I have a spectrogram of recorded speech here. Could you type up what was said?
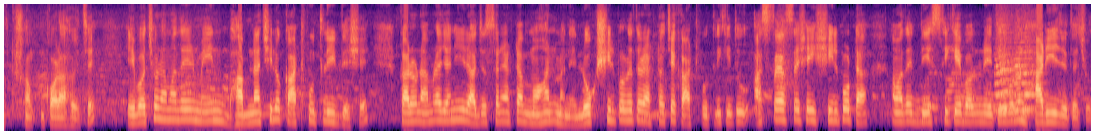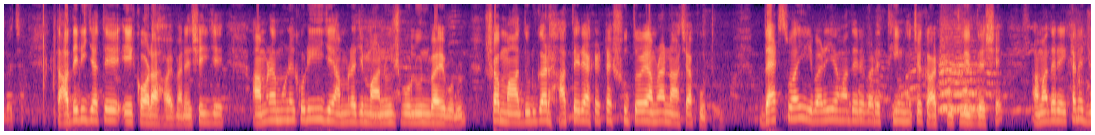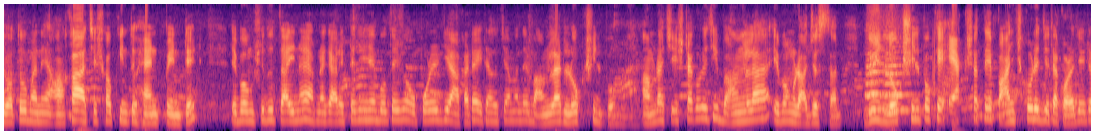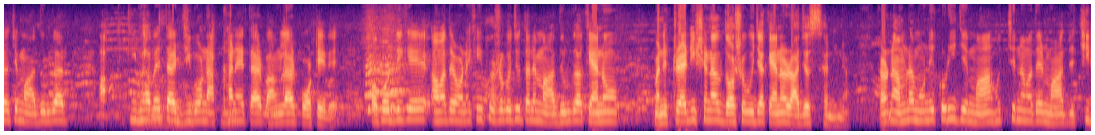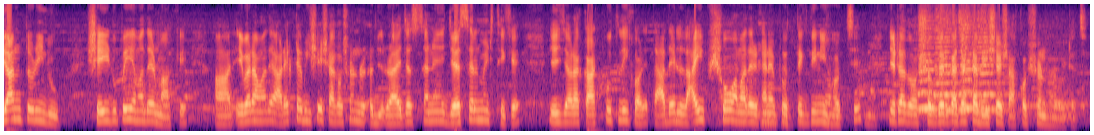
করা হয়েছে। এবছর আমাদের মেইন ভাবনা ছিল কাঠপুতলির দেশে। কারণ আমরা জানি রাজস্থানে একটা মহান মানে লোকশিল্পের ভেতর একটা হচ্ছে কাঠপুতলি। কিন্তু আস্তে আস্তে সেই শিল্পটা আমাদের দেশ থেকে বলুন, এ থেকে বলুন হারিয়ে যেতে চলেছে। তাদেরই যাতে এ করা হয় মানে সেই যে আমরা মনে করি যে আমরা যে মানুষ বলুন বা এ বলুন, সব মা দুর্গার হাতের এক একটা সুতোয় আমরা নাচা পুতুল। দ্যাটস ওয়াই এবারেই আমাদের, এবারে থিম হচ্ছে কাঠপুতলির দেশে। আমাদের এখানে যত মানে আঁকা আছে সব কিন্তু হ্যান্ড পেন্টেড এবং শুধু তাই নয়, আপনাকে আরেকটা জিনিস আমি বলতে চাই ওপরের যে আঁকাটা, এটা হচ্ছে আমাদের বাংলার লোকশিল্প। আমরা চেষ্টা করেছি বাংলা এবং রাজস্থান। দুই লোকশিল্পকে একসাথে পাঞ্চ করে যেটা করা যায়, এটা হচ্ছে মা দুর্গার কীভাবে তার জীবন আখ্যানে তার বাংলার পটেরে অপরদিকে আমাদের অনেকেই প্রশ্ন করছে, তাহলে মা দুর্গা কেন মানে ট্র্যাডিশনাল দশভূজা কেন রাজস্থানী না? কারণ আমরা মনে করি যে মা হচ্ছেন আমাদের মা যে চিরান্তরী রূপ। সেই রূপেই আমাদের মাকে। আর এবার আমাদের আরেকটা বিশেষ আকর্ষণ, রাজস্থানে জয়সলমের থেকে, এই যারা কাঠপুতলি করে, তাদের লাইভ শো আমাদের এখানে প্রত্যেক দিনই হচ্ছে, যেটা দর্শকদের কাছে একটা বিশেষ আকর্ষণ হয়ে উঠেছে।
